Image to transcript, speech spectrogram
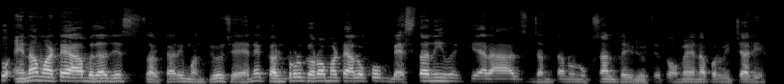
તો એના માટે આ બધા જે સરકારી મંત્રીઓ છે એને કંટ્રોલ કરવા માટે આ લોકો બેસતા નહીં હોય કે યાર આ જનતાનું નુકસાન થઈ રહ્યું છે તો અમે એના પર વિચારીએ.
